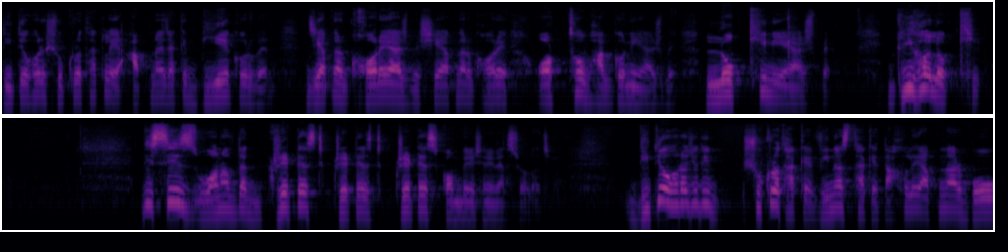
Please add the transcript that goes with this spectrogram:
দ্বিতীয় ঘরে শুক্র থাকলে আপনার যাকে বিয়ে করবেন, যে আপনার ঘরে আসবে, সে আপনার ঘরে অর্থ ভাগ্য নিয়ে আসবে, লক্ষ্মী নিয়ে আসবে, গৃহলক্ষ্মী। This is one of the greatest greatest greatest combination in astrology দ্বিতীয় ঘরে যদি শুক্র থাকে, ভিনাস থাকে, তাহলে আপনার বউ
